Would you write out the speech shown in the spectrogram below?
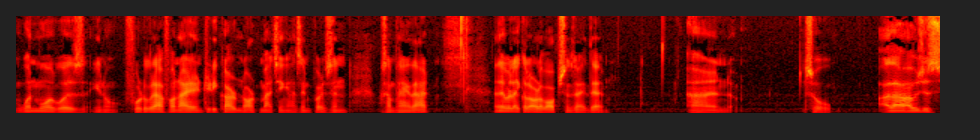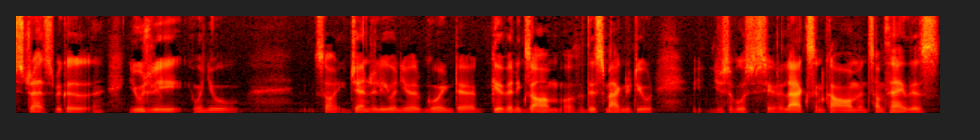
one more was, you know, photograph on identity card not matching as in person, something like that. And there were like a lot of options right there. And so I, was just stressed because usually when you sorry generally when you're going to give an exam of this magnitude you're supposed to stay relaxed and calm and something like this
